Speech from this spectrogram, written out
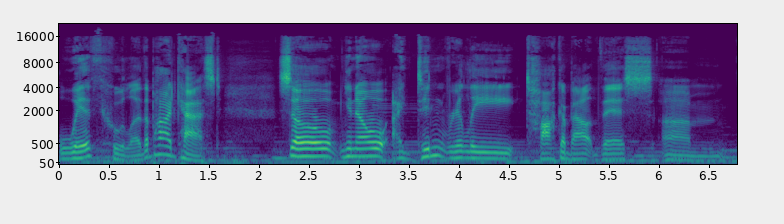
with Hula, the podcast. So, you know, I didn't really talk about this, um,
